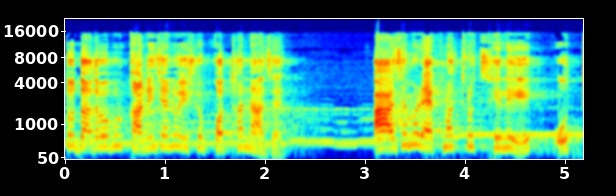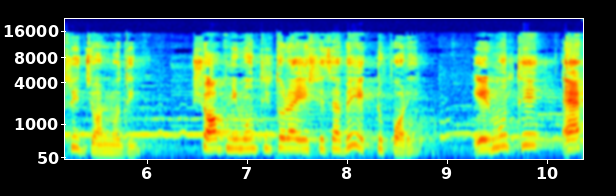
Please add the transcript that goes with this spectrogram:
তোর দাদাবাবুর কানে যেন এসব কথা না যায়। আজ আমার একমাত্র ছেলে অত্রির জন্মদিন। সব নিমন্ত্রিতরা এসে যাবে একটু পরে। এর মধ্যে এক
